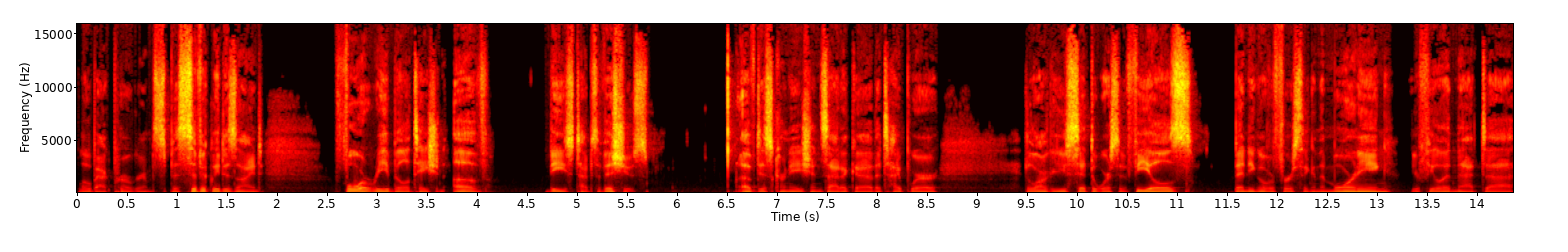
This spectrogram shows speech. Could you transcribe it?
low back program, specifically designed for rehabilitation of these types of issues of disc herniation, sciatica, the type where the longer you sit, the worse it feels. Bending over first thing in the morning, you're feeling that uh,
